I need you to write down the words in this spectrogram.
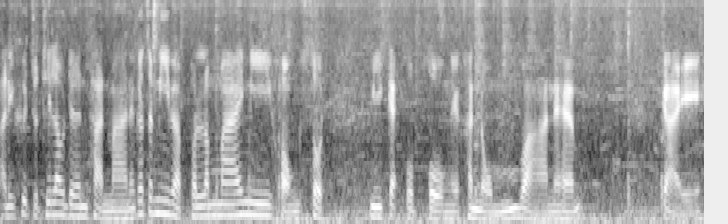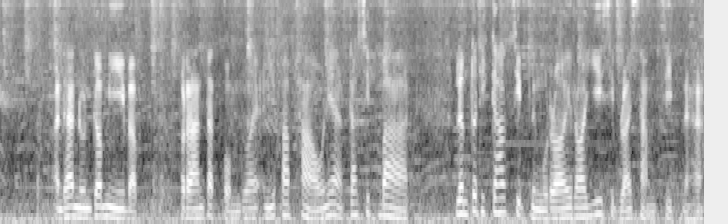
อันนี้คือจุดที่เราเดินผ่านมานะก็จะมีแบบผลไม้มีของสด มีไก่อบโอ่งเนี่ยขนมหวานนะครับ ไก่ อันด้านนู้นก็มีแบบร้านตัดผมด้วย อันนี้ปลาเผาเนี่ย90 บาท เริ่มต้นที่ 90 100 120 130 นะฮะ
